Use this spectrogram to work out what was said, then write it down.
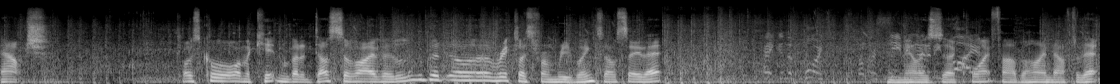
Ouch. Close call on the kitten, but it does survive. A little bit uh, reckless from Red Wings, I'll say that. And now he's uh, quite far behind after that.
